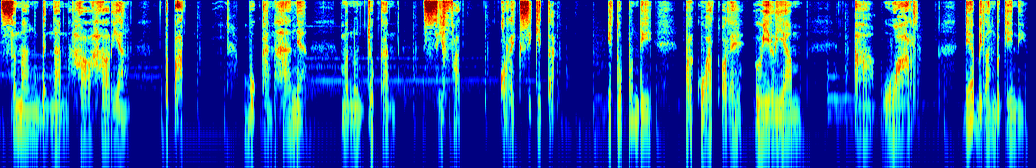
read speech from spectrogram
senang dengan hal-hal yang tepat, bukan hanya menunjukkan sifat koreksi kita. Itu pun diperkuat oleh William A. Ward. Dia bilang begini,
